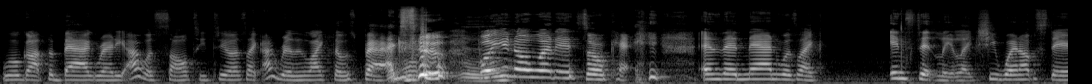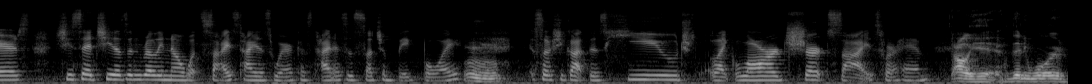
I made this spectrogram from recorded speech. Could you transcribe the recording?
Will got the bag ready. I was salty too. I was like, I really like those bags too. But you know what? It's okay. And then Nan was like, instantly, like she went upstairs. She said she doesn't really know what size Titus wear because Titus is such a big boy. hmm So she got this huge, like large shirt size for him. Oh, yeah. Then he wore it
